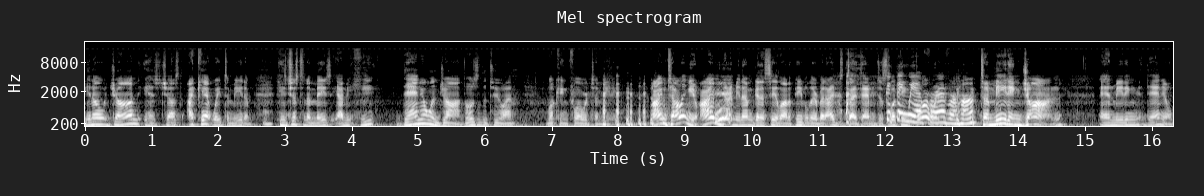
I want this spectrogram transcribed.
you know, John is just, I can't wait to meet him. He's just an amazing, I mean, he, Daniel and John, those are the two I'm looking forward to meeting. I'm telling you, I'm, I mean, I'm going to see a lot of people there, but I, just- I, am just Good looking thing we have forever, huh? to meeting John and meeting Daniel.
